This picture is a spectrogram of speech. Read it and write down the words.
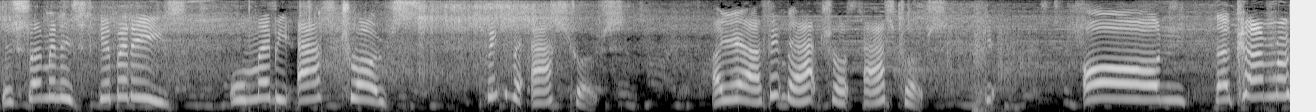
There's so many skibbities. Or maybe Astros. I think the Astros. Oh yeah, I think the Astro Astros. Get on the camera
